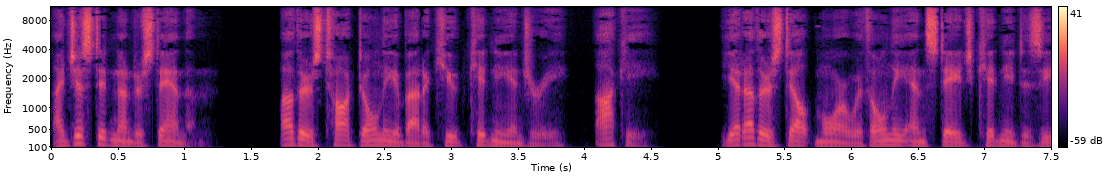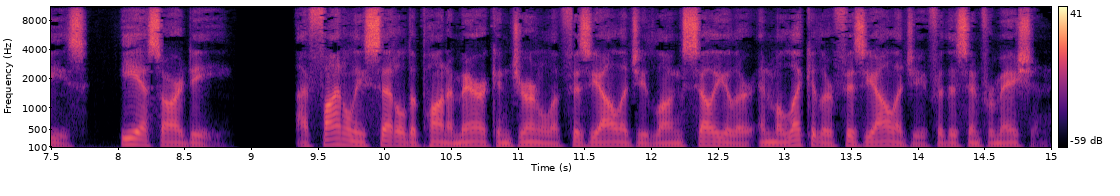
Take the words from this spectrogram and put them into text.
I just didn't understand them. Others talked only about acute kidney injury, AKI. Yet others dealt more with only end stage kidney disease, ESRD. I finally settled upon American Journal of Physiology Lung Cellular and Molecular Physiology for this information.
